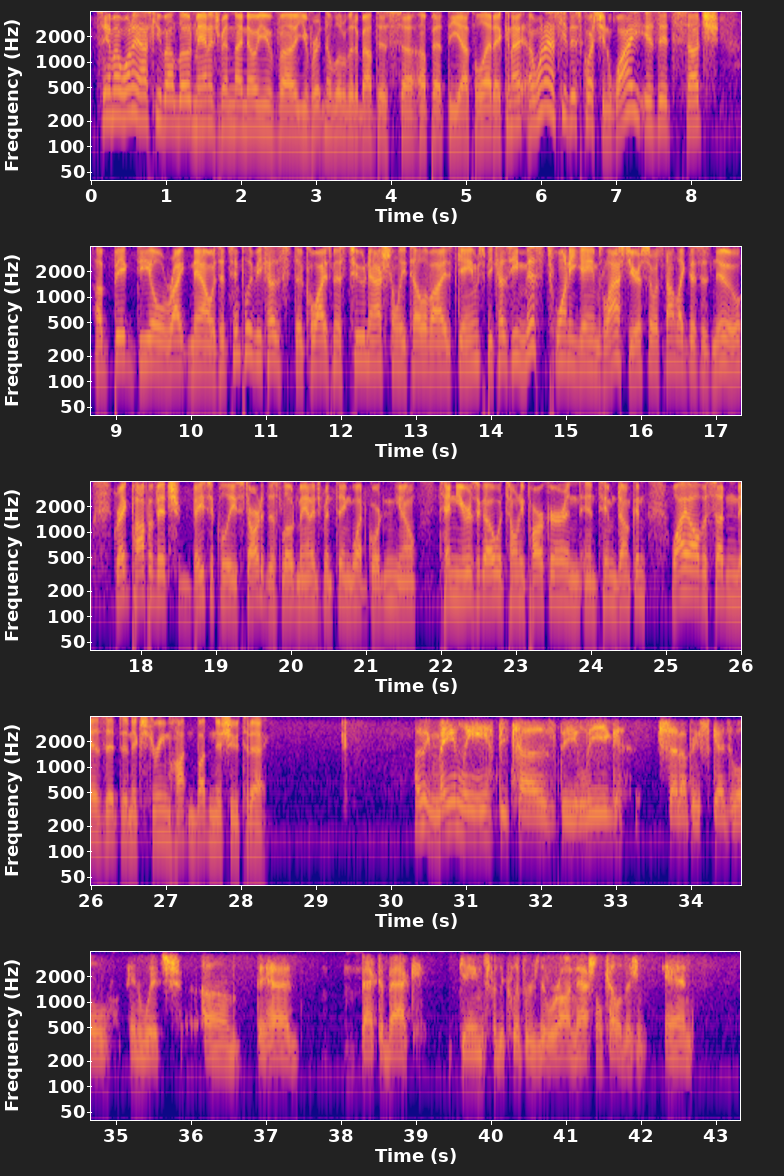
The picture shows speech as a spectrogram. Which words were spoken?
Sam, I want to ask you about load management. I know you've uh, you've written a little bit about this uh, up at the Athletic, and I, I want to ask you this question: Why is it such a big deal right now? Is it simply because the Kawhi's missed two nationally televised games? Because he missed 20 games last year, so it's not like this is new. Gregg Popovich basically started this load management thing. What, Gordon? You know, 10 years ago with Tony Parker and, and Tim Duncan. Why all of a sudden is it an extreme hot and button issue today? I think mainly because the league set up a schedule in which um, they had back-to-back games for the Clippers that were on national television, and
